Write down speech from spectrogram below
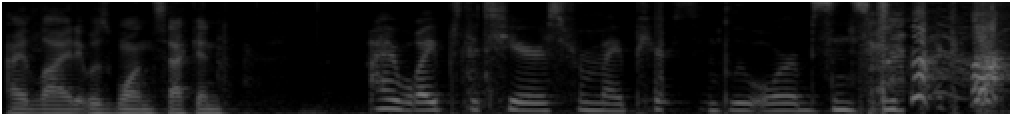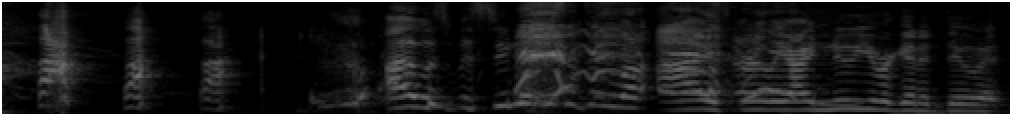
I lied, it was one second. I wiped the tears from my piercing blue orbs and stood back up. I was, as soon as you said something about eyes earlier, I knew you were gonna do it.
